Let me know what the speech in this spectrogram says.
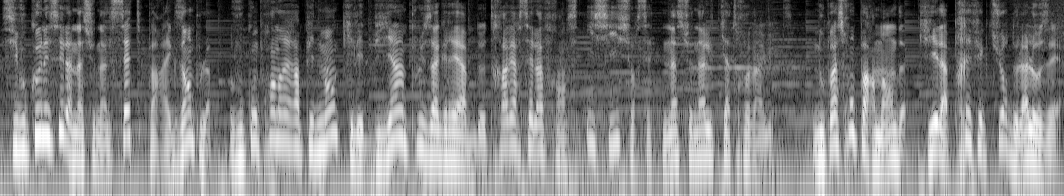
Si vous connaissez la Nationale 7, par exemple, vous comprendrez rapidement qu'il est bien plus agréable de traverser la France ici sur cette Nationale 88. Nous passerons par Mende, qui est la préfecture de la Lozère.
